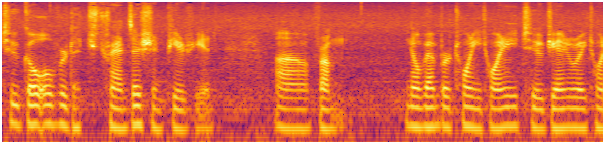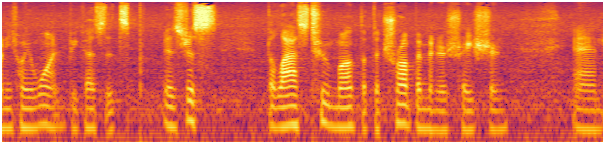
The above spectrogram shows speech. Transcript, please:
to go over the transition period uh, from November 2020 to January 2021 because it's it's just the last two months of the Trump administration, and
